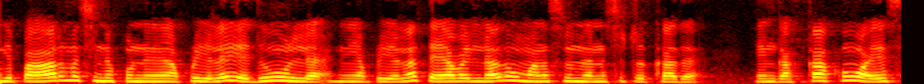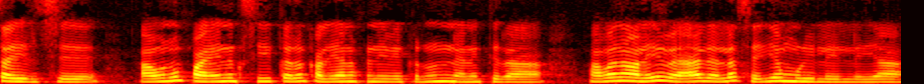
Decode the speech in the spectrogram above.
இங்க பாருங்க சின்ன பொண்ணு. அப்படியெல்லாம் எதுவும் இல்லை. நீ அப்படியெல்லாம் தேவையில்லாத உன் மனசுல நினைச்சிட்டு இருக்காத. எங்க அக்காக்கும் வயசாயிருச்சு. அவனும் பையனுக்கு சீக்கிரம் கல்யாணம் பண்ணி வைக்கணும்னு நினைக்கிறா. அவனாலையும் வேலையெல்லாம் செய்ய முடியல இல்லையா?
